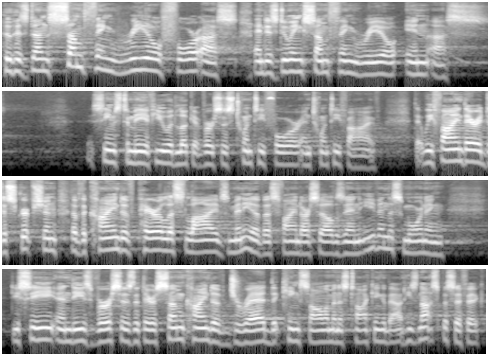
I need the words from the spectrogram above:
who has done something real for us and is doing something real in us. It seems to me, if you would look at verses 24 and 25, that we find there a description of the kind of perilous lives many of us find ourselves in, even this morning do you see in these verses that there's some kind of dread that King Solomon is talking about? He's not specific,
